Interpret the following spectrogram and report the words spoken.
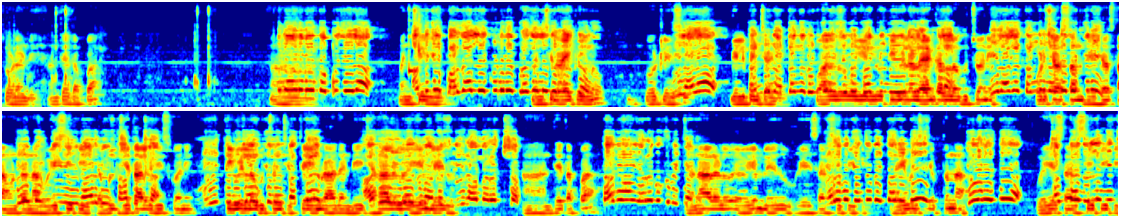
చూడండి అంతే తప్ప. మంచి మంచి నాయకులను ఓట్లు వేసి గెలిపించండి. వాళ్ళు వీళ్ళు టీవీలలో యాంకర్లో కూర్చొని పొడి చేస్తాం చేసేస్తాం ఉంటున్నారు. వైసీపీ డబ్బులు జీతాలకు తీసుకొని టీవీల్లో కూర్చొని చెప్తే ఏం రాదండి. జనాలలో ఏం లేదు. అంతే తప్ప జనాలలో ఏం లేదు. వైఎస్ఆర్సీపీకి దయవించి చెప్తున్నా. వైఎస్ఆర్సీపీకి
